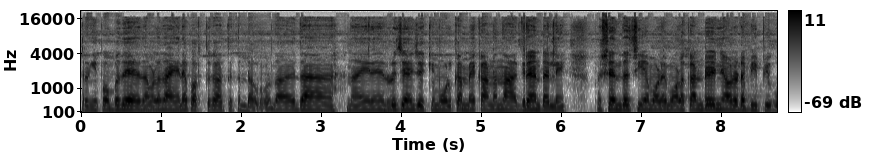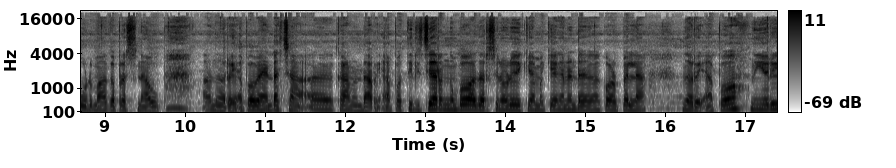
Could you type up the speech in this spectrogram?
ഇറങ്ങിപ്പോകുമ്പോൾ നമ്മളെ നയനെ പുറത്ത് കാത്തിക്കുണ്ടാവും നയനോട് ചെയ്യാൻ ചോദിക്കും മോൾക്ക് അമ്മയെ കാണണമെന്ന് ആഗ്രഹം ഉണ്ടല്ലേ പക്ഷെ എന്താ ചെയ്യുക മോളെ? മോളെ കണ്ടു കഴിഞ്ഞാൽ അവളുടെ ബി പി കൂടും ആകെ പ്രശ്നമാവും എന്ന് പറയും. അപ്പോൾ വേണ്ട ചാ കാണണ്ട അറിയും അപ്പോൾ തിരിച്ചിറങ്ങുമ്പോൾ ആദർശിനോട് ചോദിക്കും അമ്മയ്ക്ക് എങ്ങനെ ഉണ്ട് കുഴപ്പമില്ല എന്ന് പറയും. അപ്പോൾ നീ ഒരു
